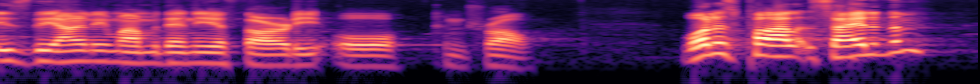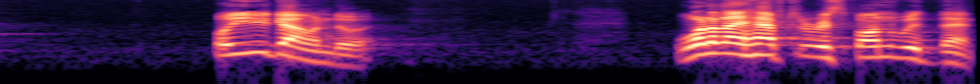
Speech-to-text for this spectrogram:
is the only one with any authority or control. What does Pilate say to them? Well, you go and do it. What do they have to respond with then?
